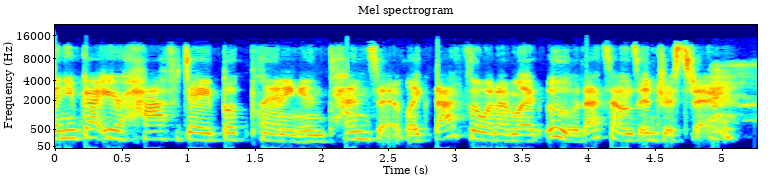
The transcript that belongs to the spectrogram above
and you've got your half day book planning intensive. Like that's the one I'm like, ooh, that sounds interesting.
